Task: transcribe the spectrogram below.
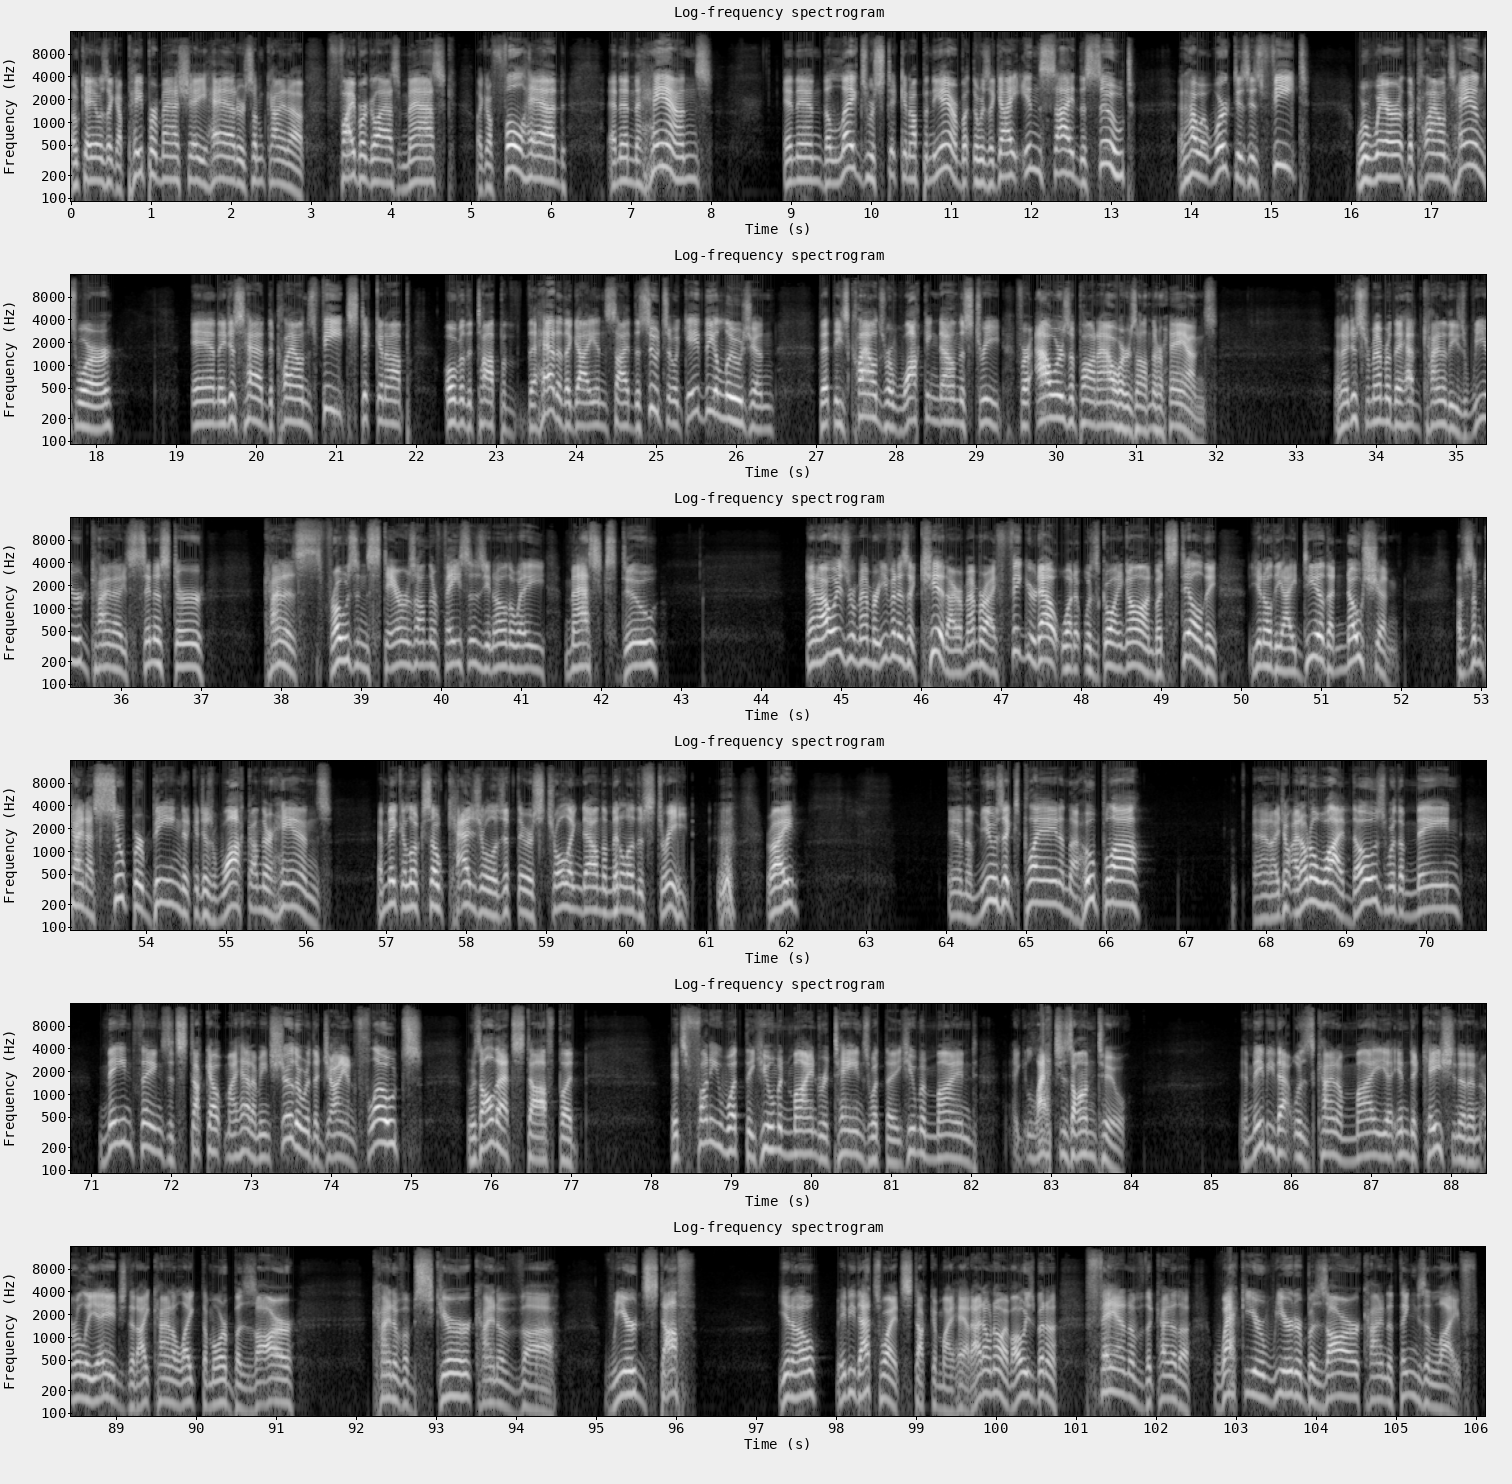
Okay, it was like a paper mache head or some kind of fiberglass mask, like a full head and then the hands and then the legs were sticking up in the air but there was a guy inside the suit and how it worked is his feet were where the clown's hands were and they just had the clown's feet sticking up over the top of the head of the guy inside the suit. So it gave the illusion that these clowns were walking down the street for hours upon hours on their hands. And I just remember they had kind of these weird, kind of sinister, kind of frozen stares on their faces, you know, the way masks do. And I always remember, even as a kid, I remember I figured out what it was going on, but still, the, you know, the idea, the notion of some kind of super being that could just walk on their hands and make it look so casual as if they were strolling down the middle of the street, right? And the music's playing and the hoopla. And I don't I don't know why those were the main main things that stuck out my head. I mean, sure there were the giant floats. There was all that stuff, but it's funny what the human mind retains, what the human mind latches onto. And maybe that was kind of my uh, indication at an early age that I kind of liked the more bizarre, kind of obscure, kind of uh, weird stuff. You know, maybe that's why it stuck in my head. I don't know. I've always been a fan of the kind of the wackier, weirder, bizarre kind of things in life.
